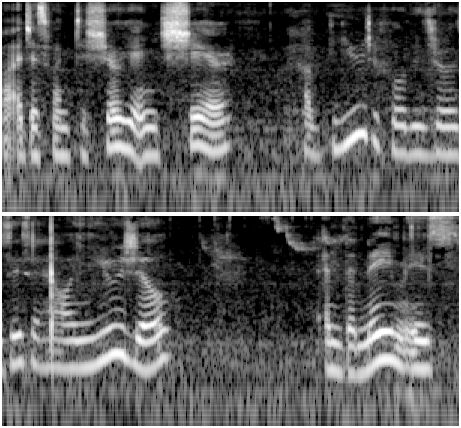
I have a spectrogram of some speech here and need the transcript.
but I just want to show you and share how beautiful this rose is and how unusual. And the name is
